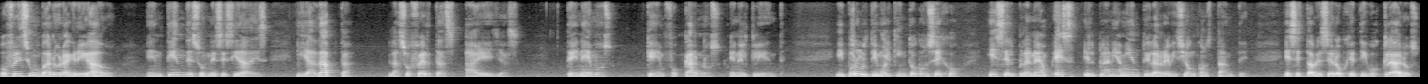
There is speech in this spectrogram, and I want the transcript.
Ofrece un valor agregado, entiende sus necesidades y adapta las ofertas a ellas. Tenemos que enfocarnos en el cliente. Y por último, el quinto consejo es el, es el planeamiento y la revisión constante. Es establecer objetivos claros,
